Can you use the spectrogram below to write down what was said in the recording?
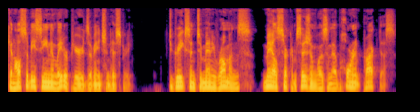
can also be seen in later periods of ancient history. To Greeks and to many Romans, male circumcision was an abhorrent practice.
